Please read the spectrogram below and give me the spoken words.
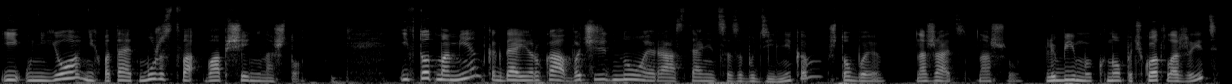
и у нее не хватает мужества вообще ни на что – и в тот момент, когда ее рука в очередной раз тянется за будильником, чтобы нажать нашу любимую кнопочку «Отложить»,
